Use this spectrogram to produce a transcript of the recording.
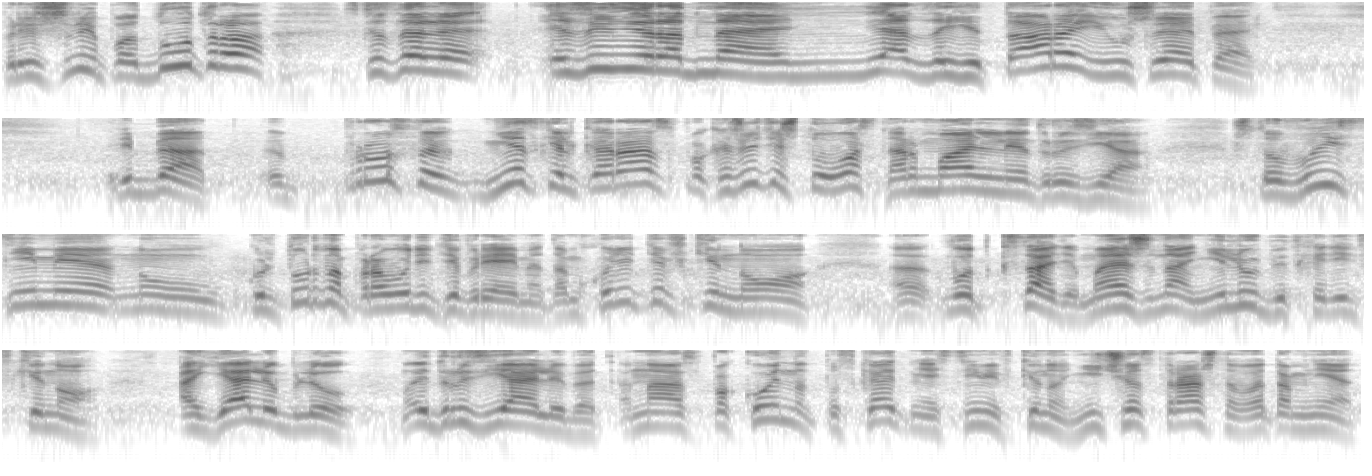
пришли под утро, сказали, извини, родная, я за гитарой, и ушли опять. Ребят, э, просто несколько раз покажите, что у вас нормальные друзья, что вы с ними, ну, культурно проводите время, там, ходите в кино. Э, вот, кстати, моя жена не любит ходить в кино, а я люблю, мои друзья любят. Она спокойно отпускает меня с ними в кино, ничего страшного в этом нет.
